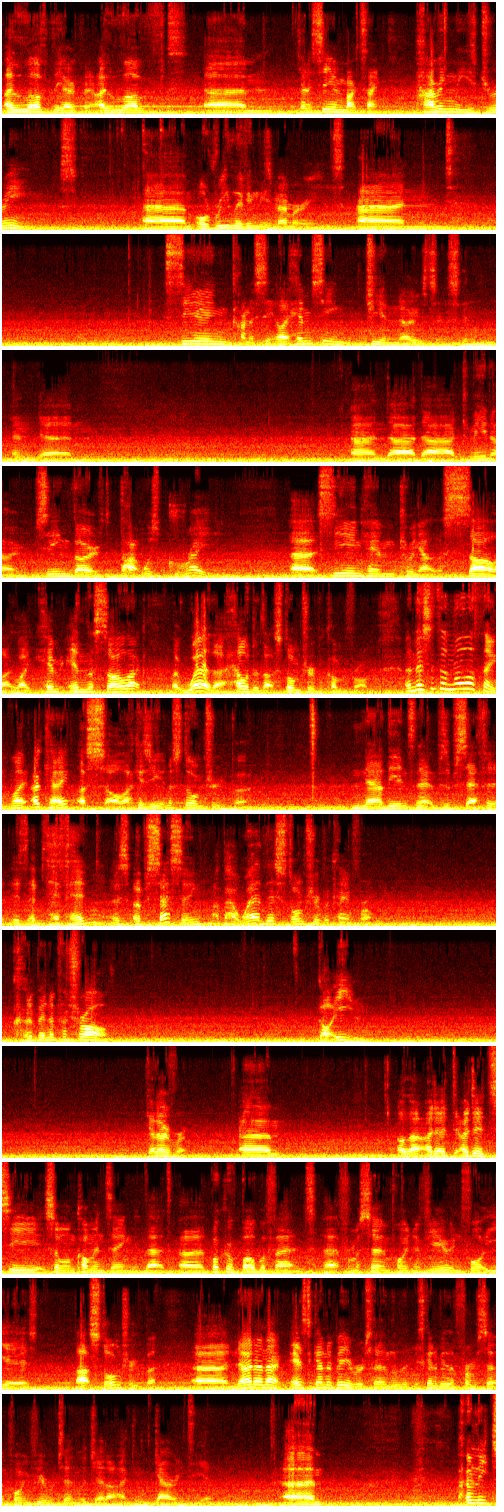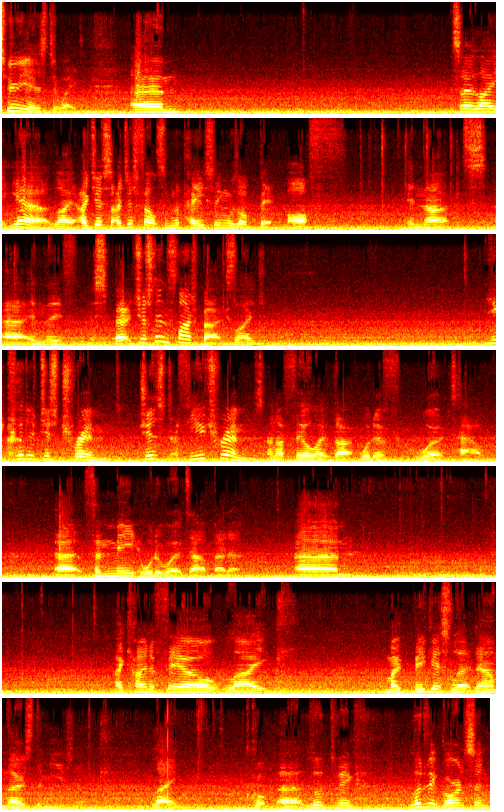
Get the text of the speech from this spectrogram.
I loved the open. I loved um, kind of seeing him back to saying having these dreams um, or reliving these memories and seeing kind of seeing like him seeing Geonosis and and um, and uh, Kamino, seeing those that was great. Uh, seeing him coming out of the Sarlacc, like him in the Sarlacc, like where the hell did that stormtrooper come from? And this is another thing, like okay, a Sarlacc is eating a stormtrooper now the internet is obsessing, is is obsessing about where this stormtrooper came from. Could have been a patrol. Got eaten. Get over it. Um, I did, I did see someone commenting that uh, Book of Boba Fett, uh, from a certain point of view, in 40 years, that's Stormtrooper. Uh, no, no, no. It's going to be Return. The, it's going to be the, from a certain point of view, Return of the Jedi. I can guarantee it. Um, only two years to wait. Um, so like yeah, like I just I just felt some of the pacing was a bit off in that uh, in the just in flashbacks like you could have just trimmed just a few trims and I feel like that would have worked out. Uh, for me, it would have worked out better. Um, I kind of feel like my biggest letdown though is the music. Like uh, Ludwig Ludwig Göransson,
